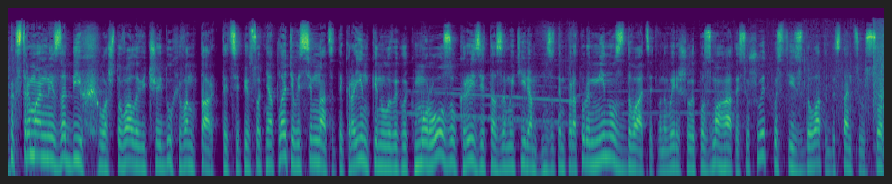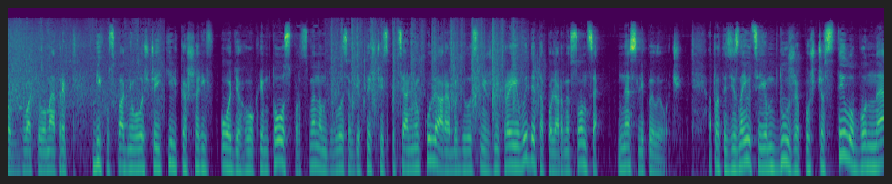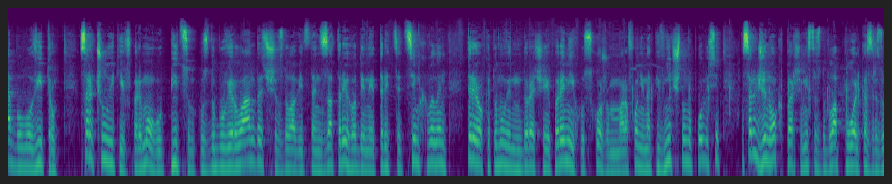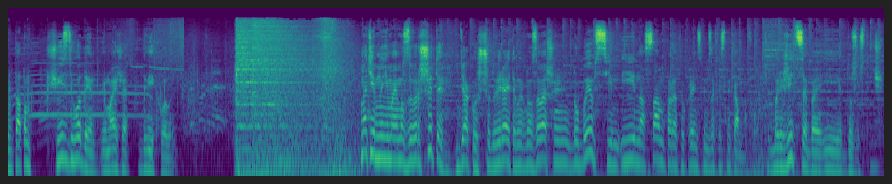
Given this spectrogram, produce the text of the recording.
Екстремальний забіг влаштували відчайдухи в Антарктиці. Півсотні атлетів із 17 країн кинули виклик морозу, кризі та заметілля. За температури мінус 20 вони вирішили позмагатись у швидкості і здолати дистанцію 42 кілометри. Біг ускладнювало ще й кілька шарів одягу. Окрім того, спортсменам довелося вдягти ще й спеціальні окуляри, аби білосніжні краєвиди та полярне сонце не сліпили очі. Атлети зізнаються, їм дуже пощастило, бо не було вітру. Серед чоловіків перемогу підсумку здобув ірландець, що здолав відстань за 3 години і 37 хвилин. Три роки тому він, до речі, переміг у схожому марафоні на північному полюсі. А серед жінок перше місце здобула полька з результатом 6 годин і майже 2 хвилини. На тім нині маємо завершити. Дякую, що довіряєте мирного завершення доби всім і насамперед українським захисникам на фронті. Бережіть себе і до зустрічі.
